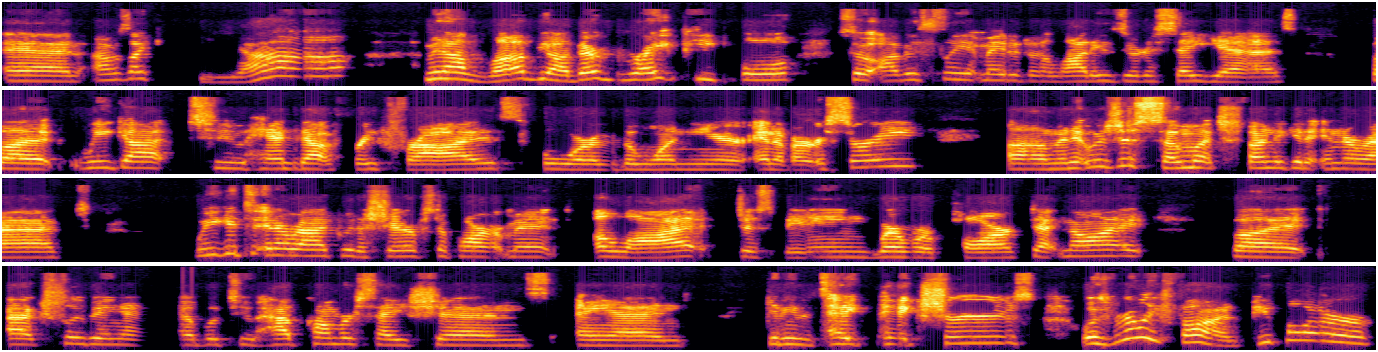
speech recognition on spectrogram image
and I was like, yeah. I mean, I love y'all. They're great people. So obviously it made it a lot easier to say yes. But we got to hand out free fries for the one year anniversary. Um, and it was just so much fun to get to interact. We get to interact with the sheriff's department a lot, just being where we're parked at night, but actually being able to have conversations and getting to take pictures was really fun. People are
